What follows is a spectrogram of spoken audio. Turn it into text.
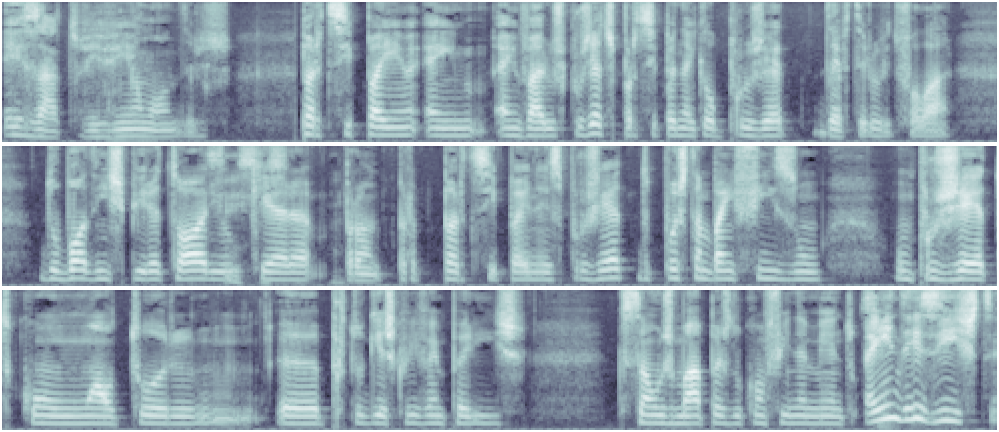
Exato, vivi em Londres. Participei em, em, em vários projetos, participei naquele projeto, deve ter ouvido falar, do bode inspiratório, sim, que sim, era, sim. pronto, participei nesse projeto. Depois também fiz um, um projeto com um autor uh, português que vive em Paris, que são os mapas do confinamento. Ainda existe.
